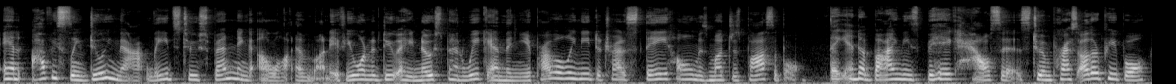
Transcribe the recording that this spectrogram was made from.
And obviously, doing that leads to spending a lot of money. If you want to do a no spend weekend, then you probably need to try to stay home as much as possible. They end up buying these big houses to impress other people,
